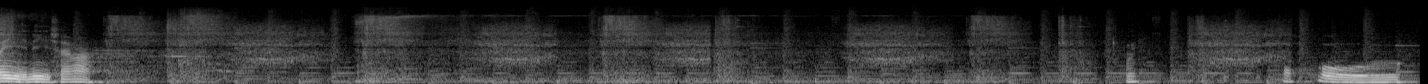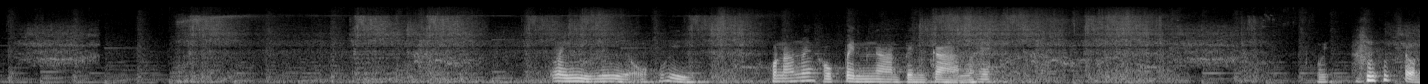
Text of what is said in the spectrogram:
นี่นี่ใช่ป่ะโอ้โห นี่นี่โอ้ยคนนั้นแม่งเขาเป็นงานเป็นการวะเฮ้ยอุ้ยชน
